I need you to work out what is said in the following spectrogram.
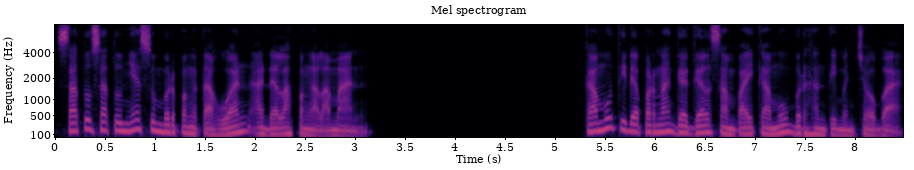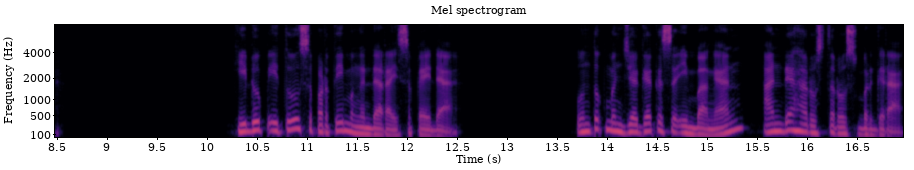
Satu-satunya sumber pengetahuan adalah pengalaman. Kamu tidak pernah gagal sampai kamu berhenti mencoba. Hidup itu seperti mengendarai sepeda. Untuk menjaga keseimbangan, Anda harus terus bergerak.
